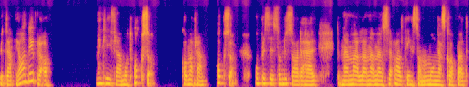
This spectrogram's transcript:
Utan ja, det är bra, men kliv framåt också. Komma fram också. Och precis som du sa, det här, de här mallarna, mönster, allting som många skapat,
